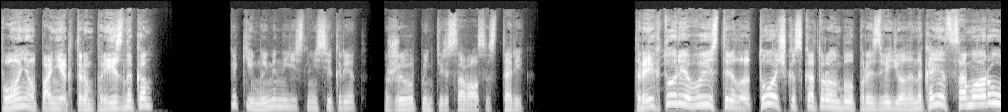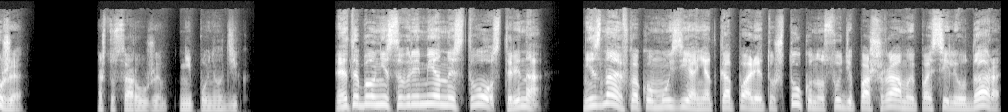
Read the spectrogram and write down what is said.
«Понял по некоторым признакам». «Каким именно, если не секрет?» — живо поинтересовался старик. «Траектория выстрела, точка, с которой он был произведен, и, наконец, само оружие». «А что с оружием?» — не понял Дик. «Это был несовременный ствол, старина. Не знаю, в каком музее они откопали эту штуку, но, судя по шраму и по силе удара,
